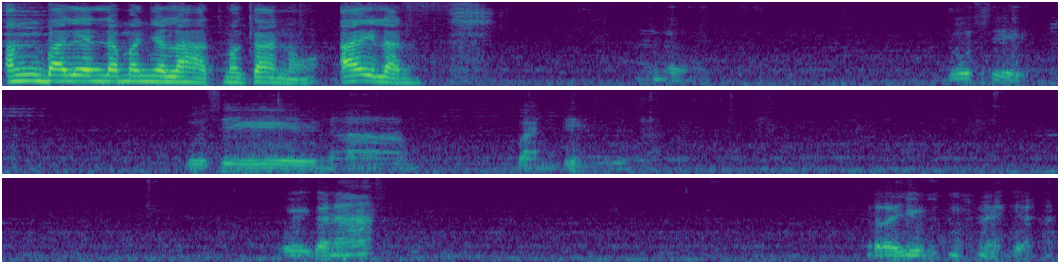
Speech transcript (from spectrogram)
Ang bali ang laman niya lahat, magkano? Island. Ano, 12. 12 na bundle. Uwi ka na? Rayo mo na yan.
